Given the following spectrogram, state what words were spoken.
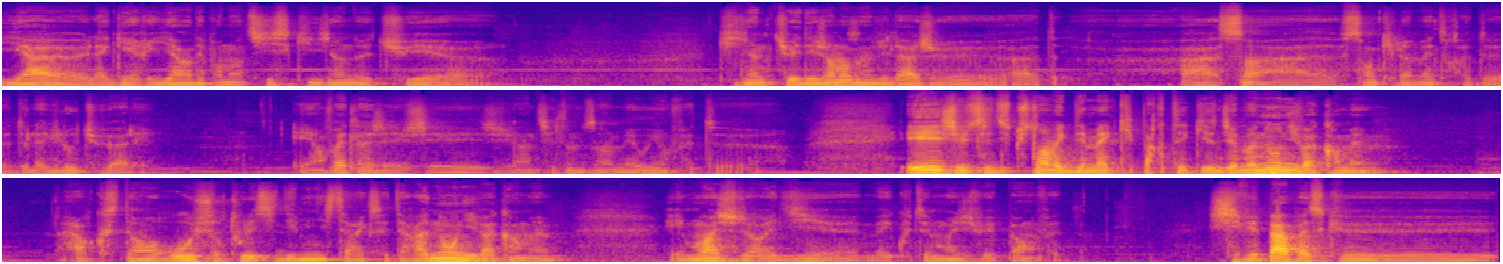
il y a la guérilla indépendantiste qui vient de tuer, qui vient de tuer des gens dans un village à 100, à 100 km de, la ville où tu veux aller. Et en fait, là, j'ai eu un titre en me disant Mais oui, en fait. euh. Et j'ai eu ces discussions avec des mecs qui partaient, qui se disaient bah, Nous, on y va quand même. Alors que c'était en rouge sur tous les sites des ministères, etc. Nous, on y va quand même. Et moi, je leur ai dit euh, Bah écoutez, moi, j'y vais pas en fait. J'y vais pas parce que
